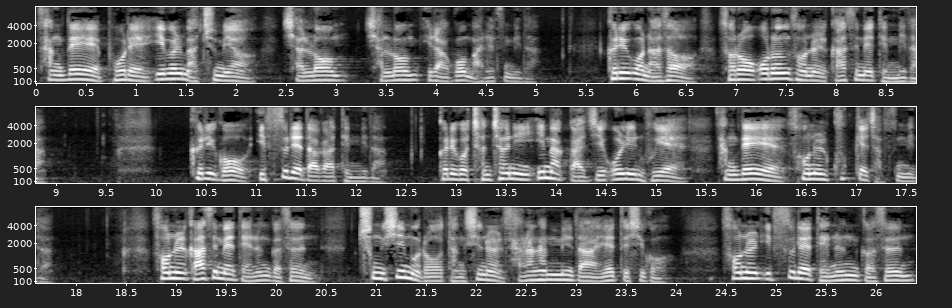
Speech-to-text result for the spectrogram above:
상대의 볼에 입을 맞추며 샬롬, 샬롬이라고 말했습니다. 그리고 나서 서로 오른손을 가슴에 댑니다. 그리고 입술에다가 댑니다. 그리고 천천히 이마까지 올린 후에 상대의 손을 굳게 잡습니다. 손을 가슴에 대는 것은 충심으로 당신을 사랑합니다의 뜻이고 손을 입술에 대는 것은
